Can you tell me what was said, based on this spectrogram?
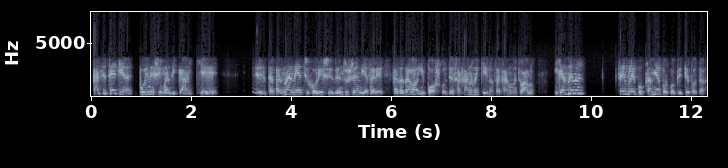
κάτι τέτοια που είναι σημαντικά και ε, τα περνάνε έτσι χωρίς, δεν τους ενδιαφέρει. Κατά τα άλλα υπόσχονται, θα κάνουμε εκείνο, θα κάνουμε το άλλο. Για μένα δεν βλέπω καμιά προκοπή, τίποτα.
